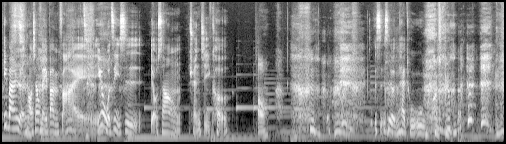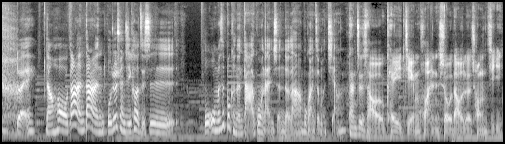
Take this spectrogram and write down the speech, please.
一般人好像没办法哎、因为我自己是有上拳击课，哦，是是有点太突兀了嘛？对，然后当然当然，我觉得拳击课只是我我们是不可能打得过男生的啦，不管怎么讲。但至少可以减缓受到的冲击，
